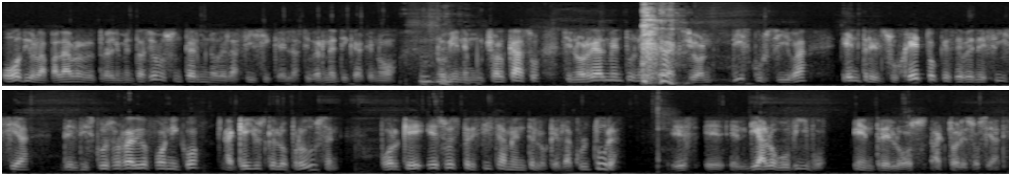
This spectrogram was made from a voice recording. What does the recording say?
odio la palabra retroalimentación, es un término de la física y la cibernética que no, no viene mucho al caso, sino realmente una interacción discursiva entre el sujeto que se beneficia del discurso radiofónico, aquellos que lo producen, porque eso es precisamente lo que es la cultura, es eh, el diálogo vivo entre los actores sociales.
